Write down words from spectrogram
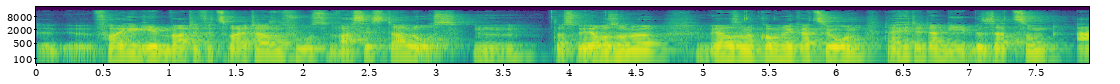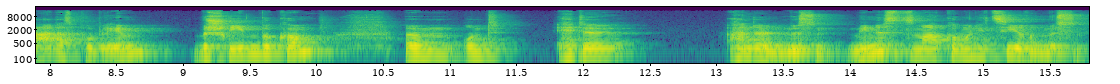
äh, freigegeben warte für 2000 Fuß, was ist da los? Das wäre so eine, wäre so eine Kommunikation, da hätte dann die Besatzung A, das Problem beschrieben bekommen ähm, und hätte handeln müssen, mindestens mal kommunizieren müssen.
